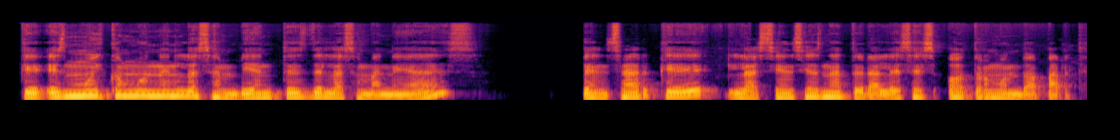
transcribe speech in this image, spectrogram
Que es muy común en los ambientes de las humanidades pensar que las ciencias naturales es otro mundo aparte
